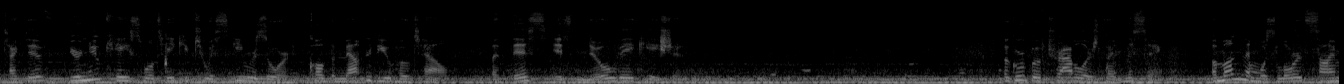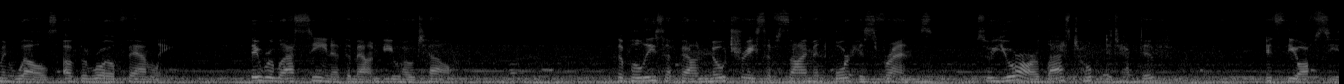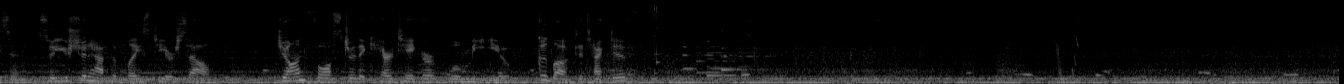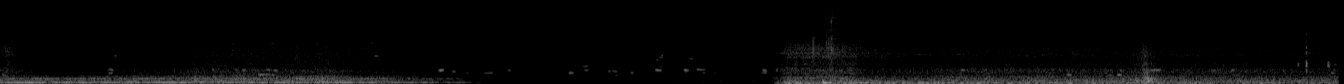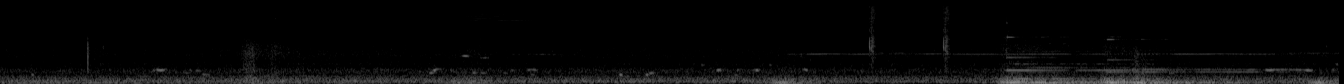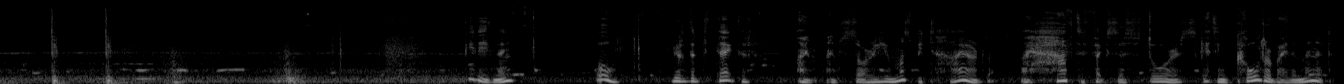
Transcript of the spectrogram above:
Detective. Your new case will take you to a ski resort called the Mountain View Hotel, but this is no vacation. A group of travelers went missing. Among them was Lord Simon Wells of the royal family. They were last seen at the Mountain View Hotel. The police have found no trace of Simon or his friends, so you're our last hope, Detective. It's the off season, so you should have the place to yourself. John Foster, the caretaker, will meet you. Good luck, Detective. Good evening. Oh, you're the detective. I'm I'm sorry, you must be tired, but I have to fix this door. It's getting colder by the minute.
